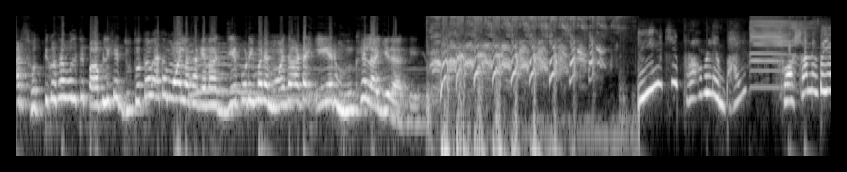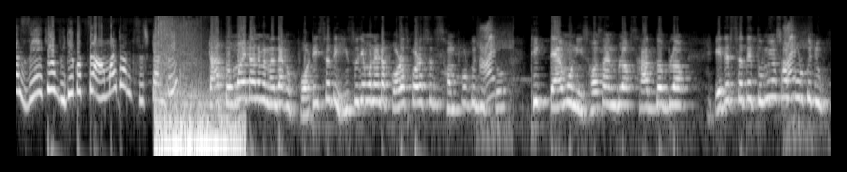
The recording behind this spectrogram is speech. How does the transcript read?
আর সত্যি কথা বলতে পাবলিকের জুতোতেও এত ময়লা থাকে না যে পরিমাণে ময়দাটা এর মুখে লাগিয়ে রাখে। কি প্রবলেম ভাই? শ্মশানে যাইয়া যে কেউ ভিডিও করতে আমায় টানছিস কেন তুই? তা তোমায় টানবে না দেখো পটির সাথে হিসু যেমন একটা পরস্পরের সাথে সম্পর্ক যুক্ত ঠিক তেমনই শ্মশান ব্লক সাধ্য ব্লক এদের সাথে তুমিও সম্পর্ক যুক্ত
